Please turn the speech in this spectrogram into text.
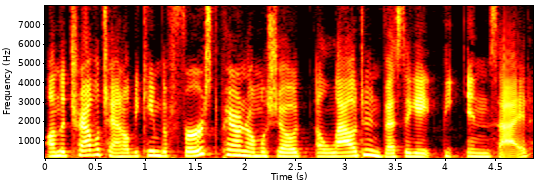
on the Travel Channel became the first paranormal show allowed to investigate the inside.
